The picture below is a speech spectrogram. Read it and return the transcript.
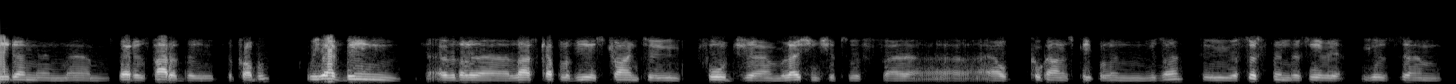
and um, that is part of the the problem. We have been over the uh, last couple of years trying to forge um, relationships with uh, our Cook Islands people in New Zealand to assist in this area because um,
